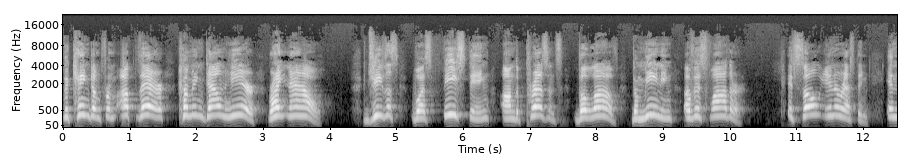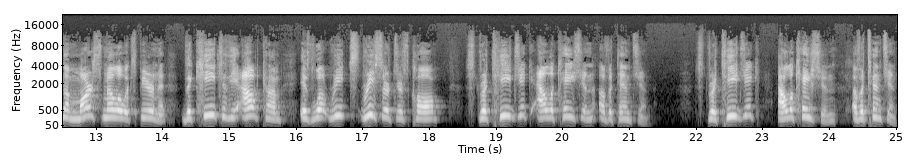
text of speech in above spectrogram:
The kingdom from up there coming down here right now. Jesus was feasting on the presence, the love, the meaning of his Father. It's so interesting. In the marshmallow experiment, the key to the outcome is what re- researchers call strategic allocation of attention. Strategic allocation of attention.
